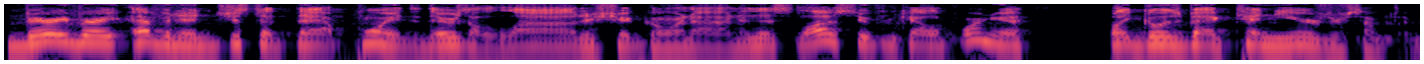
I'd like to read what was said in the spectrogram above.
very very evident just at that point that there's a lot of shit going on, and this lawsuit from California like goes back ten years or something.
